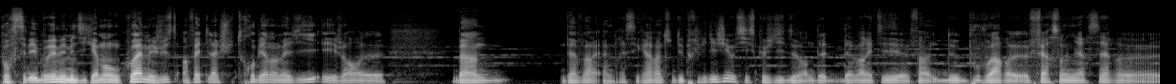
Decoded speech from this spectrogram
pour célébrer mes médicaments ou quoi, mais juste, en fait, là, je suis trop bien dans ma vie et genre, euh, ben, d'avoir, en vrai, c'est grave un truc de privilégié aussi, ce que je dis, d'avoir été, enfin, de pouvoir euh, faire son anniversaire euh,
